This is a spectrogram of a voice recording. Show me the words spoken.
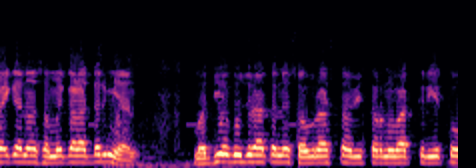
વાગ્યાના સમયગાળા દરમિયાન મધ્ય ગુજરાત અને સૌરાષ્ટ્રના વિસ્તારોની વાત કરીએ તો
